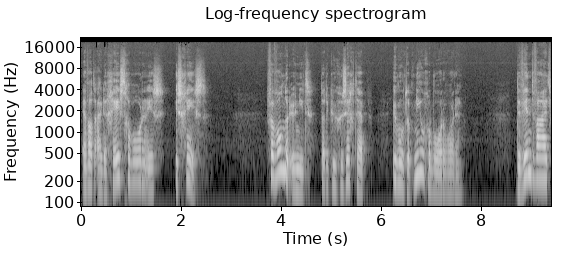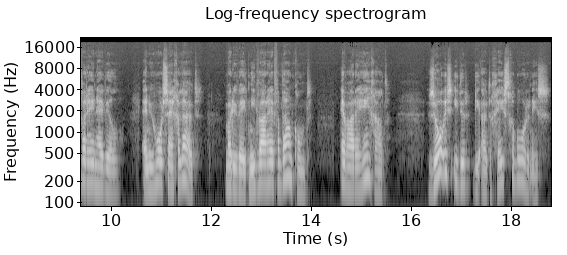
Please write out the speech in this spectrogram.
en wat uit de geest geboren is, is geest. Verwonder u niet dat ik u gezegd heb: U moet opnieuw geboren worden. De wind waait waarheen hij wil, en u hoort zijn geluid, maar u weet niet waar hij vandaan komt en waar hij heen gaat. Zo is ieder die uit de geest geboren is.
